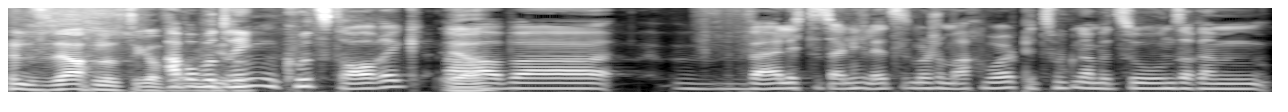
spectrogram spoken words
das ist ja auch ein lustiger Apropos trinken, kurz traurig, Ja. aber weil ich das eigentlich letztes Mal schon machen wollte, Bezugnahme zu unserem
